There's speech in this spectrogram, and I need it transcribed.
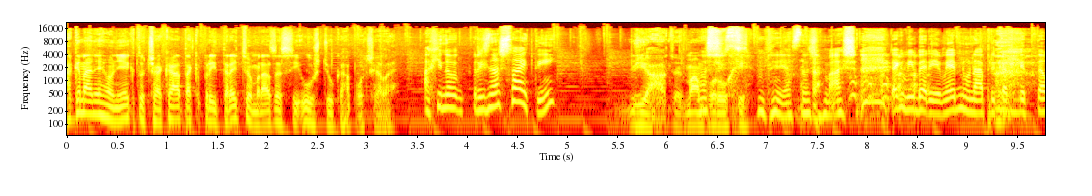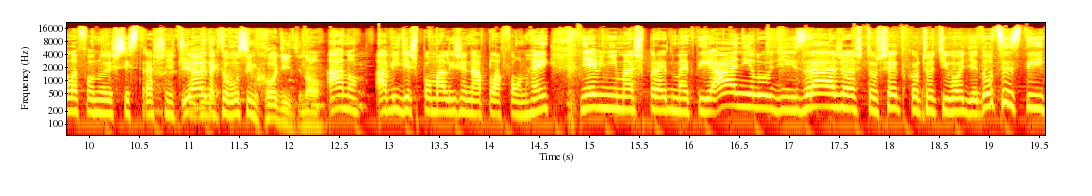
ak na neho niekto čaká, tak pri treťom raze si už ťuká po čele. Achino, priznáš sa aj ty? Ja mám poruchy. Jasné, že máš. tak vyberiem jednu, napríklad, keď telefonuješ si strašne čudne. Ja aj tak to musím chodiť, no. Áno, a vyjdeš pomaly, že na plafón, hej? Nevnímaš predmety ani ľudí, zrážaš to všetko, čo ti vojde do cesty.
